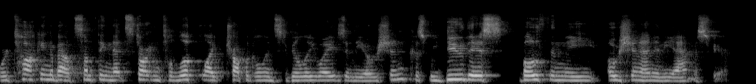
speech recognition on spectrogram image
we're talking about something that's starting to look like tropical instability waves in the ocean because we do this both in the ocean and in the atmosphere.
